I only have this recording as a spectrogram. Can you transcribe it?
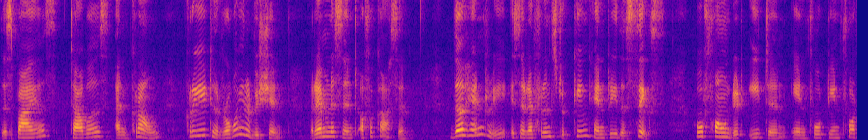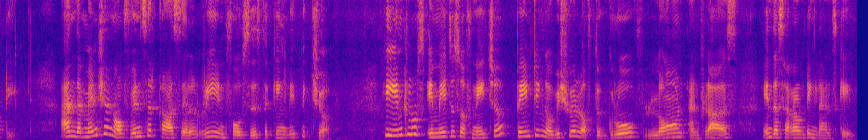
The spires, towers, and crown create a royal vision reminiscent of a castle. The Henry is a reference to King Henry VI, who founded Eton in 1440, and the mention of Windsor Castle reinforces the kingly picture. He includes images of nature, painting a visual of the grove, lawn, and flowers in the surrounding landscape.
